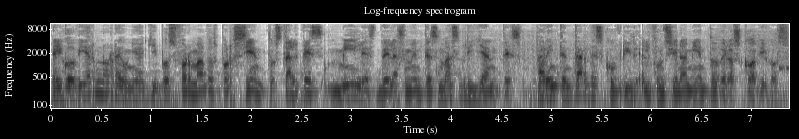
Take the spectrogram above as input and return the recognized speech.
El gobierno reunió equipos formados por cientos, tal vez miles de las mentes más brillantes para intentar descubrir el funcionamiento de los códigos.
